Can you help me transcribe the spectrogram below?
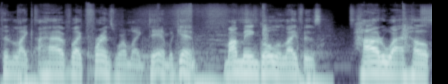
then like I have like friends where I'm like, damn, again, my main goal in life is how do I help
